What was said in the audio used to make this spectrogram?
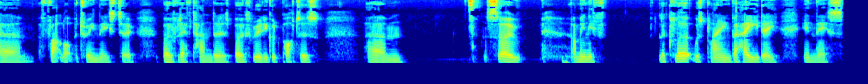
um, a fat lot between these two. Both left-handers, both really good potters. Um, so, I mean, if Leclercq was playing Vahedi in this,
